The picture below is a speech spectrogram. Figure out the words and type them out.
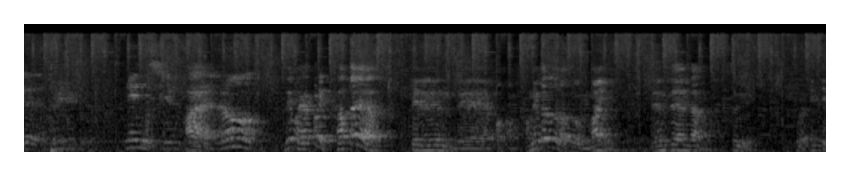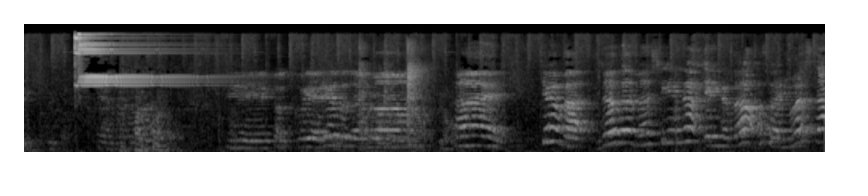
練習みたいなのを、でもやっぱり肩やってるんでやっぱ止め方とかすごいうまいんですよ全然多分すぐすぐできてるっていうか えー、かっこいい。ありがとうございます。はい。今日は上段回し蹴りのやり方を教わりました。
